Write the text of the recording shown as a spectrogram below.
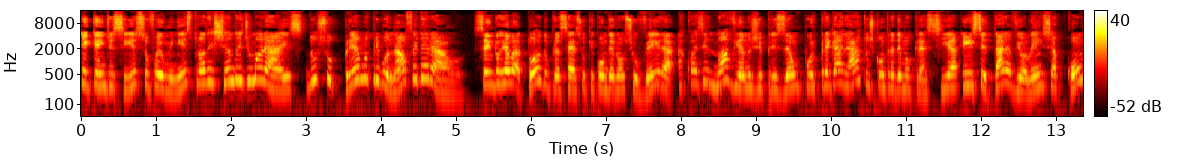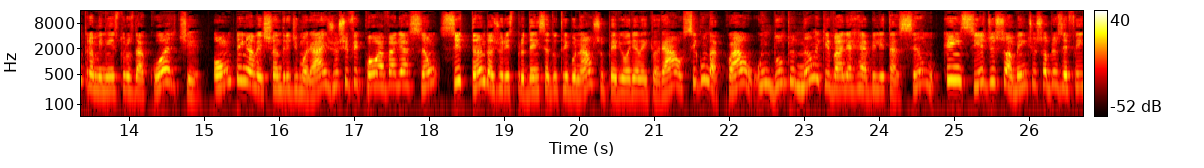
E quem disse isso foi o ministro Alexandre de Moraes, do Supremo Tribunal Federal. Sendo relator do processo que condenou Silveira a quase nove anos de prisão por pregar atos contra a democracia e incitar a violência contra ministros da corte, ontem Alexandre de Moraes justificou a avaliação citando a jurisprudência do Tribunal Superior Eleitoral, segundo a qual o indulto não equivale à reabilitação e incide somente sobre os efeitos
